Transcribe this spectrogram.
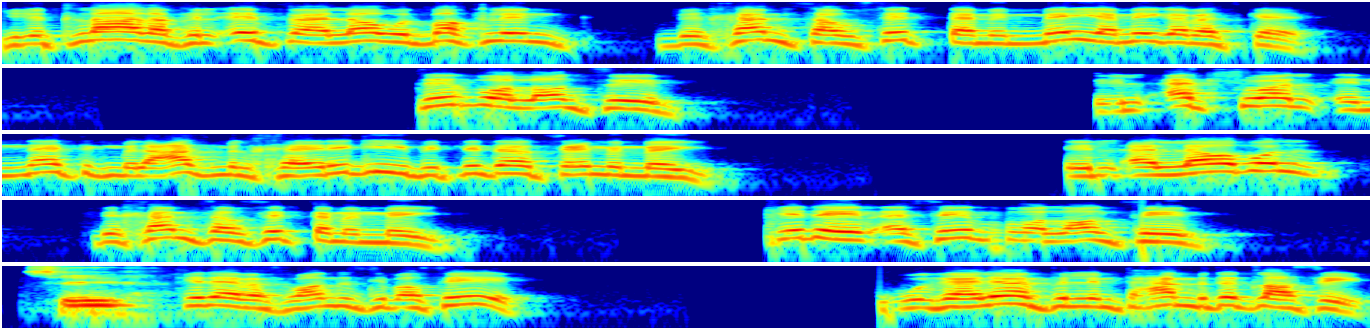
يطلع لك ال F allowable buckling ب 5 و6 من 100 ميجا باسكال. safe ولا unsafe؟ ال actual الناتج من العزم الخارجي ب 92 من 100 ال allowable ب 5 و6 من 100 كده يبقى safe ولا unsafe safe كده يا باشمهندس يبقى safe وغالبا في الامتحان بتطلع safe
